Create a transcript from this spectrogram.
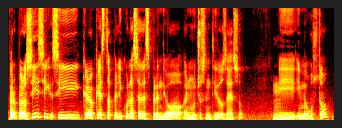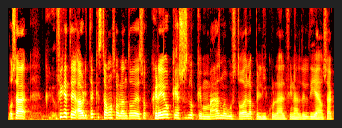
pero, pero sí, sí, sí creo que esta película se desprendió en muchos sentidos de eso. Mm. Y, me gustó. O sea, fíjate, ahorita que estamos hablando de eso, creo que eso es lo que más me gustó de la película al final del día. O sea,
